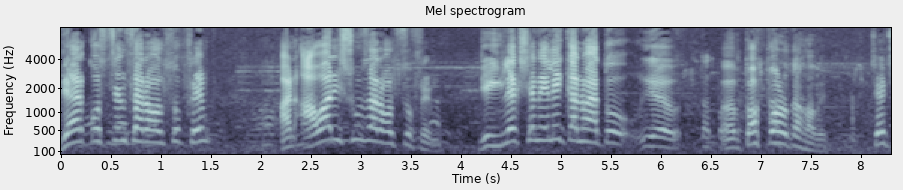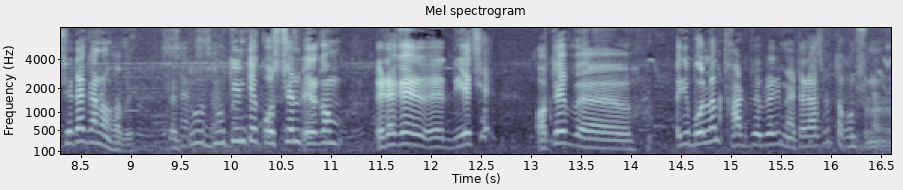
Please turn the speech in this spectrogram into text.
Their questions are also framed and our issues are যে ইলেকশন এলেই কেন এত ইয়ে, তৎপরতা। হবে। সে- সেটা কেন হবে? দু দু তিনটে কোশ্চেন এরকম এটাকে দিয়েছে। অতএব এই যে বললাম থার্ড ফেব্রুয়ারি ম্যাটার আসবে তখন শোনানো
